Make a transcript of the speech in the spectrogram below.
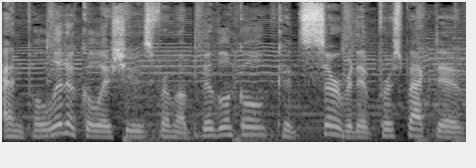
and political issues from a biblical conservative perspective.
